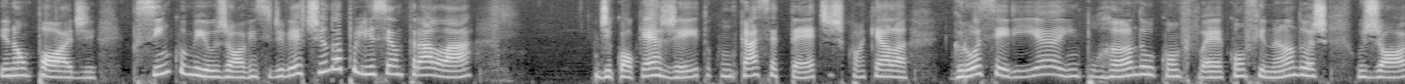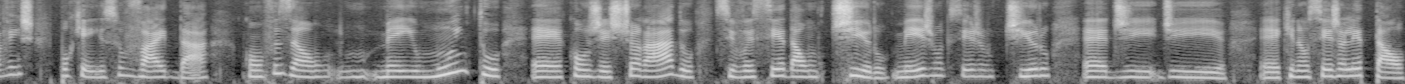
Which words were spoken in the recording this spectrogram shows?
E não pode 5 mil jovens se divertindo, a polícia entrar lá de qualquer jeito, com cacetetes, com aquela grosseria, empurrando, conf, é, confinando as, os jovens, porque isso vai dar confusão, meio muito é, congestionado, se você dá um tiro, mesmo que seja um tiro é, de, de é, que não seja letal,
